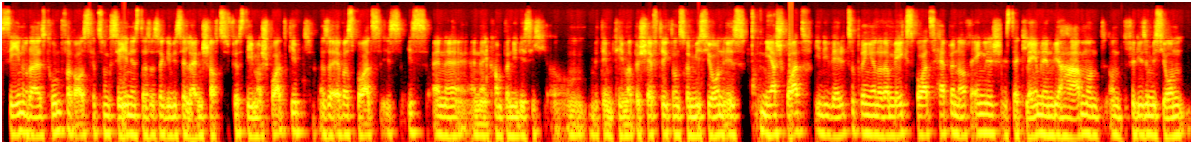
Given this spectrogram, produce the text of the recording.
sehen oder als Grundvoraussetzung sehen, ist, dass es eine gewisse Leidenschaft fürs Thema Sport gibt. Also Ever Sports ist, ist eine, eine Company, die sich mit dem Thema beschäftigt. Unsere Mission ist, mehr Sport in die Welt zu bringen oder Make Sports Happen auf Englisch ist der Claim, den wir haben. Und, und für diese Mission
